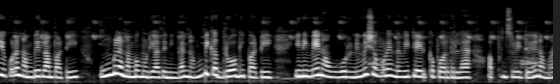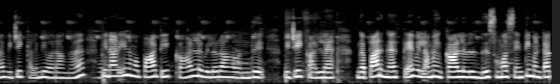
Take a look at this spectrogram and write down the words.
பசுபதியை கூட நம்பிடலாம் பாட்டி. உங்களை நம்ப முடியாது நீங்கள் நம்பிக்கை துரோகி பாட்டி. இனிமேல் நான் ஒரு நிமிஷம் கூட இந்த வீட்டில் இருக்க போகிறதில்ல அப்படின்னு சொல்லிட்டு நம்ம விஜய் கிளம்பி வராங்க. பின்னாடியே நம்ம பாட்டி காலில் விழுறாங்க வந்து. விஜய் காலில். இங்கே பாருங்கள் தேவையில்லாமல் என் காலில் விழுந்து சும்மா சென்டிமெண்ட்டாக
